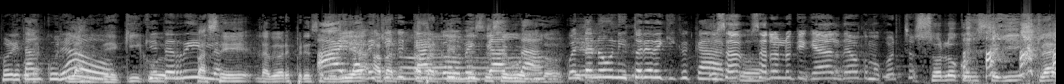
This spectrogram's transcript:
Porque estaban curados. Las de Kiko. Qué terrible. Pasé la peor experiencia de Ay, mi vida las de a, Kiko y a partir Caco, de me ese encanta. segundo. Cuéntanos una historia de Kiko y Caco. Usa- ¿Usaron lo que queda del dedo como corcho? Solo conseguí, claro,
